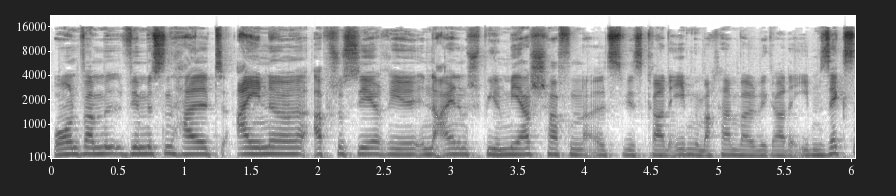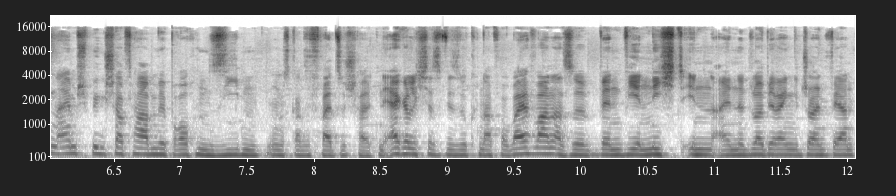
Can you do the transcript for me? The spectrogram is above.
Und wir müssen halt eine Abschussserie in einem Spiel mehr schaffen, als wir es gerade eben gemacht haben, weil wir gerade eben sechs in einem Spiel geschafft haben. Wir brauchen sieben, um das Ganze freizuschalten. Ärgerlich, dass wir so knapp vorbei waren. Also wenn wir nicht in eine Lobby reingejoint wären,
